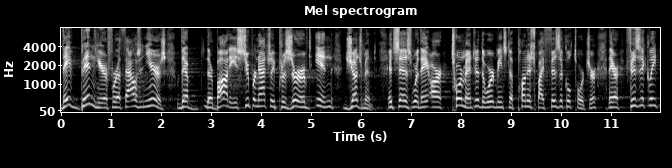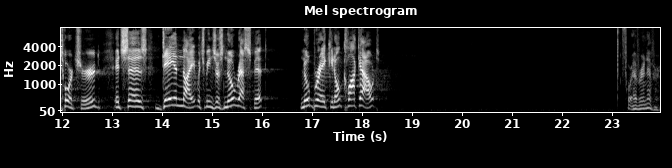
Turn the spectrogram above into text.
They've been here for a thousand years. Their, their bodies supernaturally preserved in judgment. It says where they are tormented, the word means to punish by physical torture. They are physically tortured. It says day and night, which means there's no respite, no break, you don't clock out. forever and ever.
